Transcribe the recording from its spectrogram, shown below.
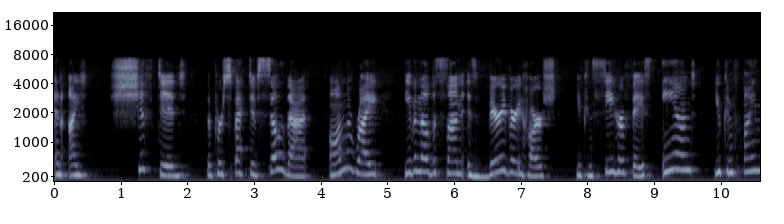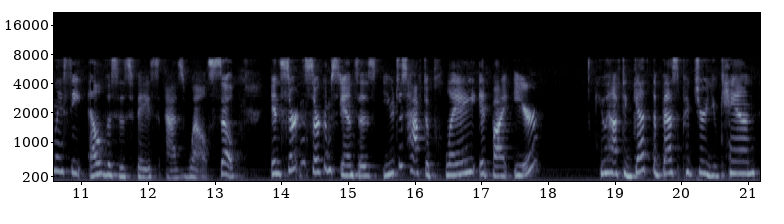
and I shifted the perspective so that on the right even though the sun is very, very harsh, you can see her face and you can finally see Elvis's face as well. So in certain circumstances, you just have to play it by ear. You have to get the best picture you can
